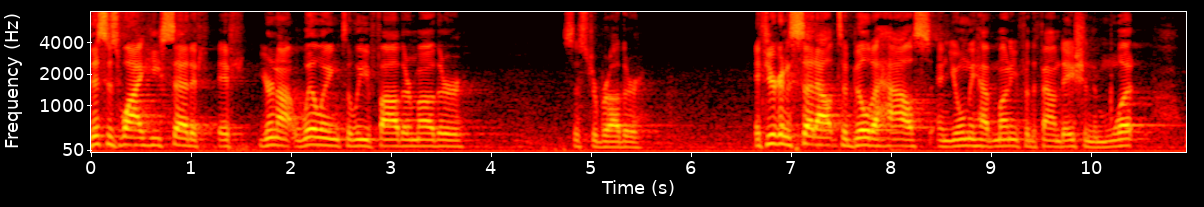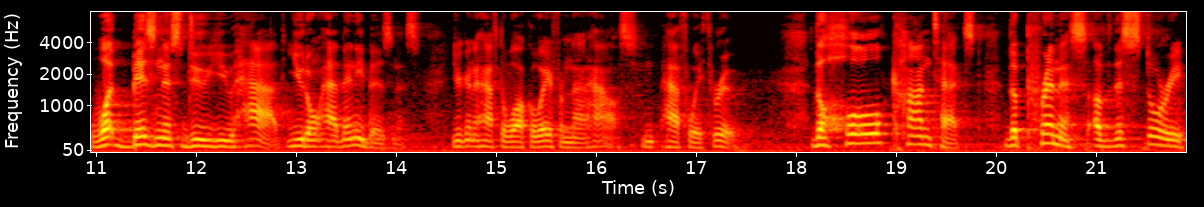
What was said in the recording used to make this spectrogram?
This is why he said if, if you're not willing to leave father, mother, sister, brother, if you're going to set out to build a house and you only have money for the foundation, then what, what business do you have? You don't have any business. You're going to have to walk away from that house halfway through. The whole context, the premise of this story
